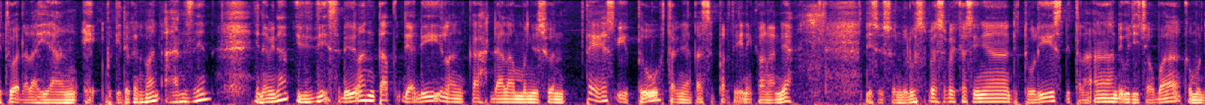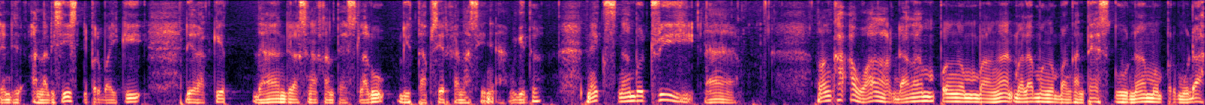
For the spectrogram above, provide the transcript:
itu adalah yang E. Begitu kan kawan? Anzen. Ini ini Jadi sedih mantap. Jadi langkah dalam menyusun tes itu ternyata seperti ini kawan ya. Disusun dulu spesifikasinya, ditulis, ditelaah, diuji coba, kemudian dianalisis, diperbaiki, dirakit dan dilaksanakan tes lalu ditafsirkan hasilnya begitu. Next number three. Nah, Langkah awal dalam pengembangan dalam mengembangkan tes guna mempermudah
